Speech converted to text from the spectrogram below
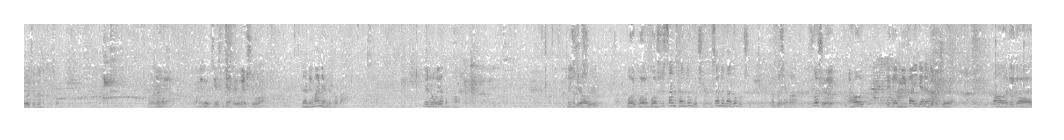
鹅真的很不错，我认为。那个节食减肥我也试过，在零八年的时候吧，那时候我也很胖。那个时候节食，我我我是三餐都不吃，三顿饭都不吃，那不行啊，喝水，然后那个米饭一点点都不吃，然后这个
